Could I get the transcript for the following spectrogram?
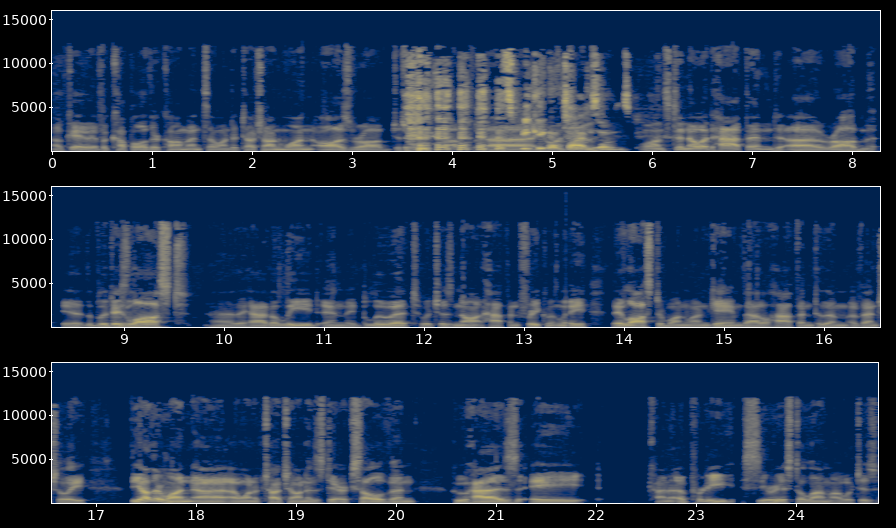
Okay, we have a couple other comments I want to touch on. One, Oz Rob just uh, speaking of time to, zones wants to know what happened. Uh, Rob, uh, the Blue Jays lost. Uh, they had a lead and they blew it, which has not happened frequently. They lost a one-one game. That'll happen to them eventually. The other one uh, I want to touch on is Derek Sullivan, who has a kind of a pretty serious dilemma, which is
